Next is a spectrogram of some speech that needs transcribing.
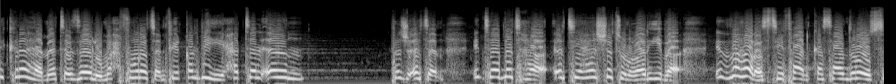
ذكراها ما تزال محفورة في قلبه حتى الآن. فجأة انتابتها ارتعاشة غريبة. إذ ظهر ستيفان كاساندروس.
